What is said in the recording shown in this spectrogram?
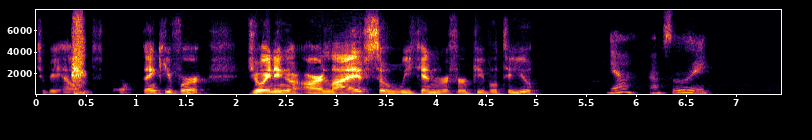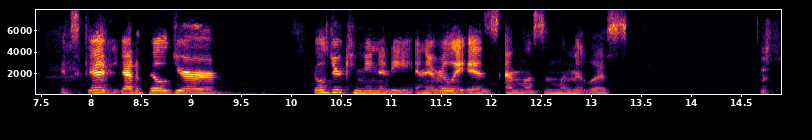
to be helped. So thank you for joining our live so we can refer people to you. Yeah, absolutely. It's good. You got to build your build your community and it really is endless and limitless. Just,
